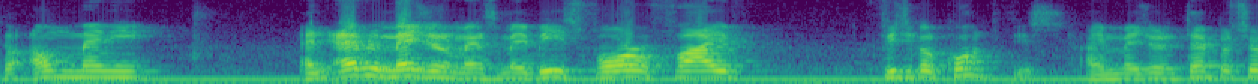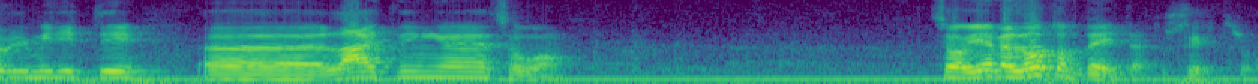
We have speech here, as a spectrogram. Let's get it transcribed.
So how many and every measurement maybe is four or five physical quantities. I'm measuring temperature, humidity, uh, lighting, and so on. So you have a lot of data to sift through.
